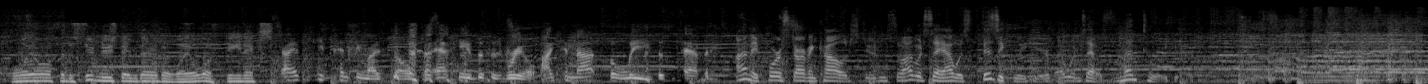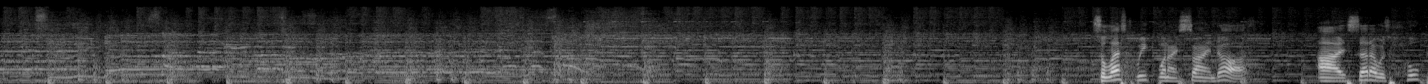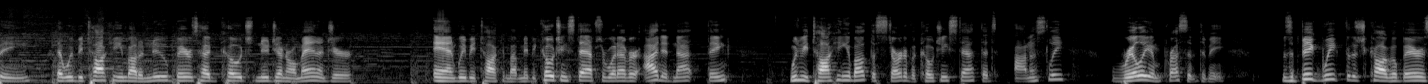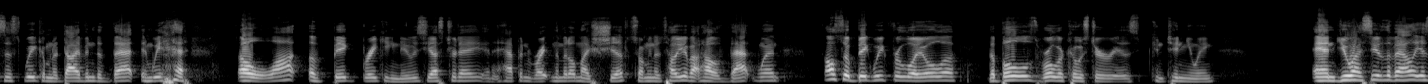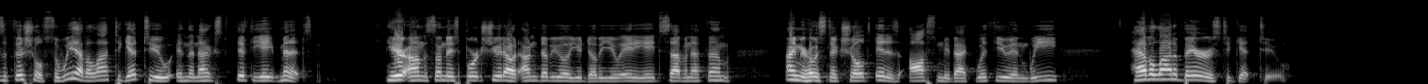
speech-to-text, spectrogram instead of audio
Loyola for the student newspaper there, the Loyola Phoenix. I have to keep pinching myself and asking if this is real. I cannot believe this is happening. I'm a poor, starving college student, so I would say I was physically here, but I wouldn't say I was mentally here. So last week when I signed off, I said I was hoping that we'd be talking about a new Bears head coach, new general manager, and we'd be talking about maybe coaching staffs or whatever. I did not think we'd be talking about the start of a coaching staff that's honestly really impressive to me. It was a big week for the Chicago Bears this week. I'm going to dive into that. And we had a lot of big breaking news yesterday, and it happened right in the middle of my shift. So I'm going to tell you about how that went. Also, big week for Loyola. The Bulls roller coaster is continuing. And UIC of the Valley is official. So we have a lot to get to in the next 58 minutes. Here on the Sunday Sports Shootout on WLUW 88.7 FM. I'm your host, Nick Schultz. It is awesome to be back with you, and we have a lot of Bears to get to.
